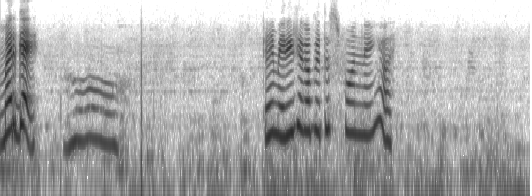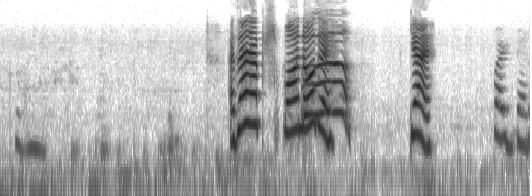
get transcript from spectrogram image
मर गए। हाँ। कहीं मेरी जगह पे तो स्पॉन नहीं है? अजान आप स्पॉन हो गए क्या है स्पाइडर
